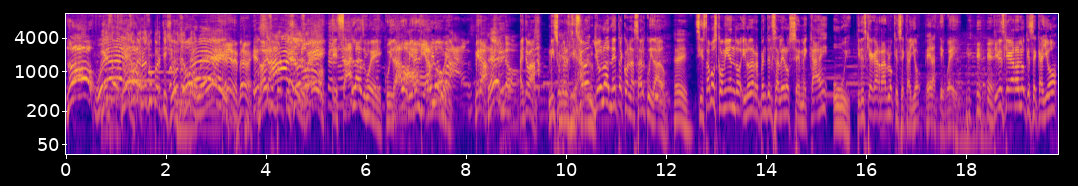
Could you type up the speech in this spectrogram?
no. Güey. eso, eso que no es supersticioso, No, güey. Espérame, espérame. Es No eres sal, supersticioso. Güey, te salas, güey. Cuidado, viene el diablo, no güey. Mira, ¿Eh? No. ahí te va. Mi superstición, yo la neta con la sal, cuidado. Si estamos comiendo y luego de repente el salero se me cae, uy, tienes que agarrar lo que se cayó. Espérate, güey. tienes que agarrar lo que se cayó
